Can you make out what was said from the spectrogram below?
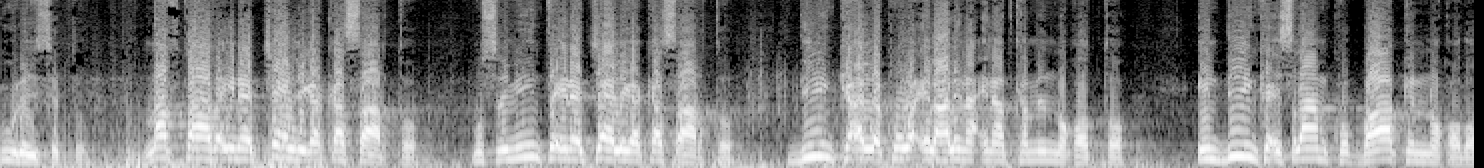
guulaysato naftaada inaad jahliga ka saarto muslimiinta inaad jahliga ka saarto diinka alle kuwa ilaalina inaad ka mid noqoto. In diinka islaamku baaqi noqdo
